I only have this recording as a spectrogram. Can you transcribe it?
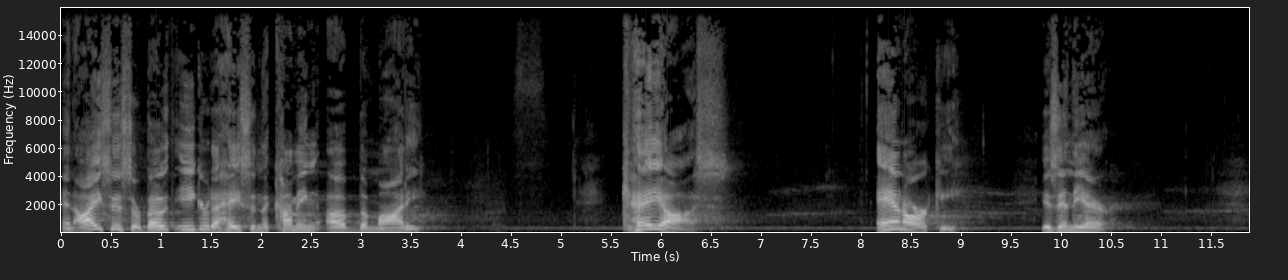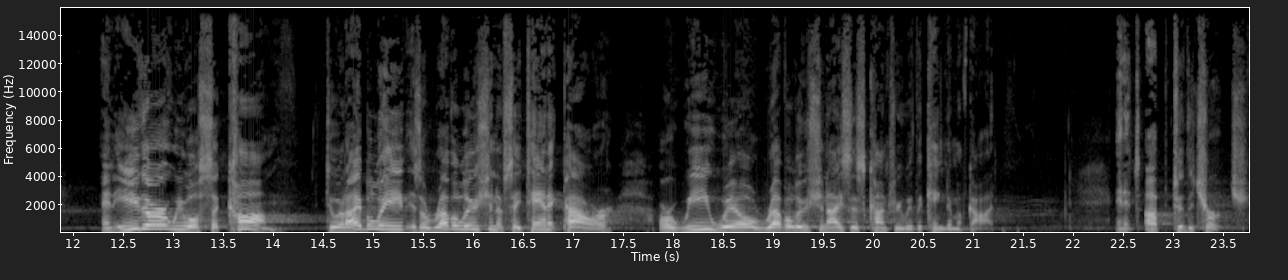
and ISIS are both eager to hasten the coming of the Mahdi. Chaos, anarchy is in the air. And either we will succumb to what I believe is a revolution of satanic power, or we will revolutionize this country with the kingdom of God. And it's up to the church.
